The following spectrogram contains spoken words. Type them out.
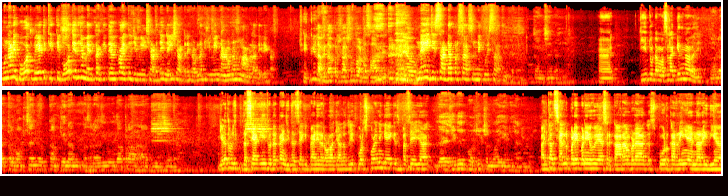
ਉਹਨਾਂ ਨੇ ਬਹੁਤ ਵੇਟ ਕੀਤੀ ਬਹੁਤ ਇਹਦੀਆਂ ਮਿਹਨਤਾਂ ਕੀਤੀਆਂ ਵੀ ਭਾਈ ਤੂੰ ਜ਼ਮੀਨ ਛੱਡ ਦੇ ਨਹੀਂ ਛੱਡ ਰਿਹਾ ਉਹਨਾਂ ਦੀ ਜ਼ਮੀਨ ਨਾ ਉਹਨਾਂ ਨੂੰ ਮਾਮਲਾ ਦੇ ਰਿਹਾ ਠੀਕ ਕੀ ਲੱਗਦਾ ਪ੍ਰਸ਼ਾਸਨ ਤੁਹਾਡਾ ਸਾਥ ਦੇ ਰਿਹਾ ਉਹ? ਨਹੀਂ ਜੀ ਸਾਡਾ ਪ੍ਰਸ਼ਾਸਨ ਨੇ ਕੋਈ ਸਾਥ ਨਹੀਂ ਦਿੱਤਾ ਚੰਦ ਸਿੰਘ ਹੈ ਜੀ। ਅਹ ਕੀ ਤੁਹਾਡਾ ਮਸਲਾ ਕਿਹਦੇ ਨਾਲ ਆ ਜੀ ਸਾਡਾ ਕੁਲਵੰਤ ਸਿੰਘ ਕੰਤੇ ਨਾਲ ਮਸਲਾ ਜੀ ਉਹਦਾ ਭਰਾ ਹਰਪ੍ਰੀਤ ਸਿੰਘ ਹੈ। ਜਿਹੜਾ ਤੁਸੀਂ ਦੱਸਿਆ ਕਿ ਤੁਹਾਡਾ ਭੈਣ ਜੀ ਨੇ ਦੱਸਿਆ ਕਿ ਪਹਿਲੇ ਦਾ ਰੌਲਾ ਚੱਲਦਾ ਤੁਸੀਂ ਪੁਲਿਸ ਕੋਲੇ ਨਹੀਂ ਗਏ ਕਿਸੇ ਪਾਸੇ ਜਾਂ? ਗਏ ਸੀਗੇ ਪੁਲਿਸ ਦੀ ਸੁਣਵਾਈ ਹੈ ਨਹੀਂ ਸਾਡੀ ਅੱਜ ਕੱਲ ਸੈੱਲ ਬੜੇ ਬਣੇ ਹੋਏ ਆ ਸਰਕਾਰਾਂ ਬੜਾ ਸਪੋਰਟ ਕਰ ਰਹੀਆਂ ਐਨ ਆਰ ਆਈ ਦੀਆਂ।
